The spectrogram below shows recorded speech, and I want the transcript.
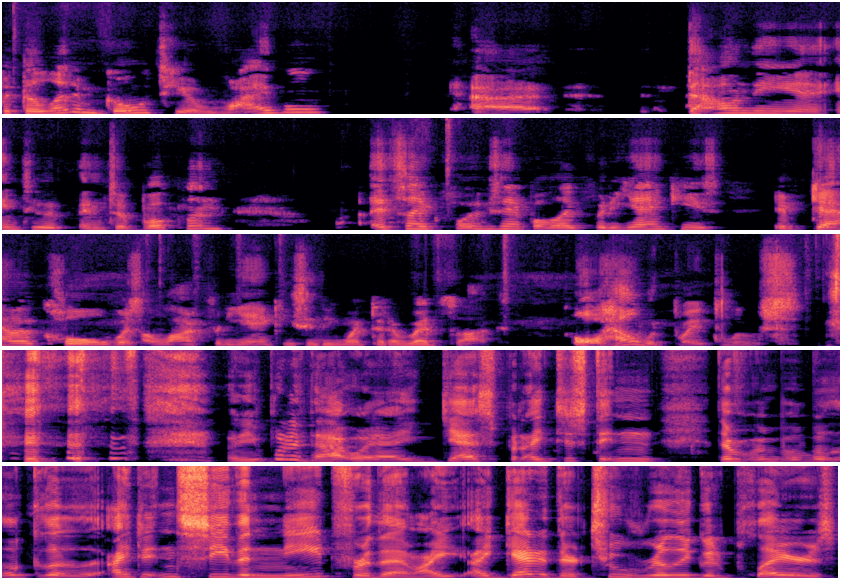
but to let him go to your rival uh, down the uh, into into Brooklyn, it's like, for example, like for the Yankees, if Gerrit Cole was a lock for the Yankees and he went to the Red Sox, oh hell would break loose. when you put it that way, I guess, but I just didn't. I didn't see the need for them. I, I get it; they're two really good players,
